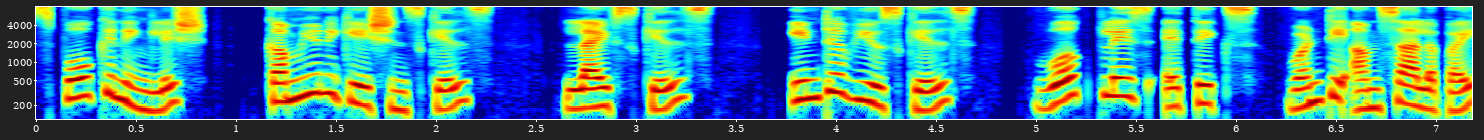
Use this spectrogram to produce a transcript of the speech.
spoken English communication skills life skills interview skills workplace ethics వంటి అంశాలపై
